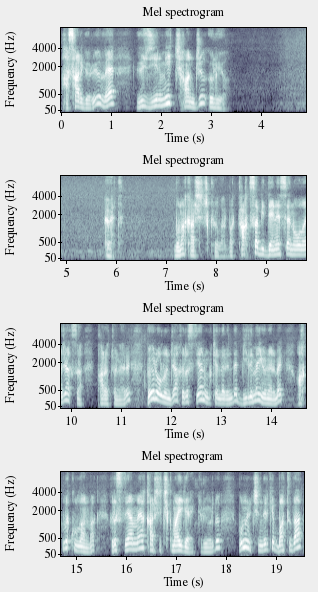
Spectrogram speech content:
hasar görüyor ve 120 çancı ölüyor. Evet. Buna karşı çıkıyorlar. Bak taksa bir denese ne olacaksa paratoneri. Böyle olunca Hristiyan ülkelerinde bilime yönelmek, aklı kullanmak, Hristiyanlığa karşı çıkmayı gerektiriyordu. Bunun içindir ki batıda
